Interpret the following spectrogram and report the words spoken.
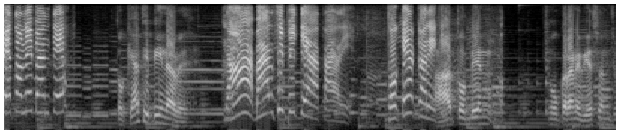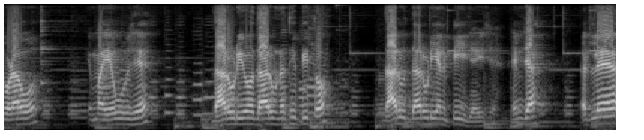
પે તો નહીં બાંધતે તો. ક્યાંથી પીન આવે છે? હા બહારથી પીતે આતા હે તો કે કરે? હા તો બેન છોકરાને વ્યસન છોડાવો. એમાં એવું છે દારૂડીઓ દારૂ નથી પીતો. દારૂ દારૂડિયાને પી જાય છે. સમજ્યા? એટલે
